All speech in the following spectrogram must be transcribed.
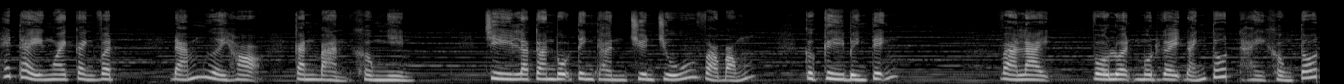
hết thảy ngoài cảnh vật, đám người họ căn bản không nhìn. Chỉ là toàn bộ tinh thần chuyên chú vào bóng, cực kỳ bình tĩnh. Và lại vô luận một gậy đánh tốt hay không tốt,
